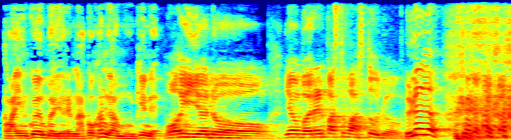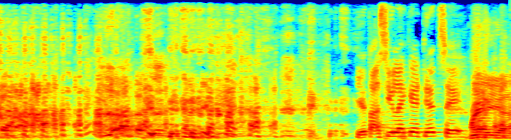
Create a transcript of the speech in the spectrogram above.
klienku yang bayarin aku kan nggak mungkin ya? Oh iya dong. Yang bayarin pasti wastu dong. Dulu loh. ya tak silek ya diet sih. Oh iya.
